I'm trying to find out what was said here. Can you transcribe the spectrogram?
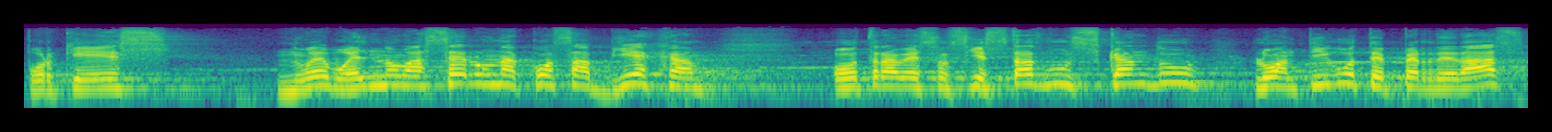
porque es nuevo. Él no va a hacer una cosa vieja otra vez. O si estás buscando lo antiguo, te perderás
